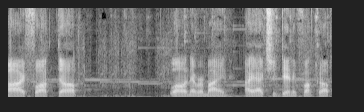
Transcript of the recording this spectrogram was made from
I fucked up. Well, never mind. I actually didn't fuck up.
